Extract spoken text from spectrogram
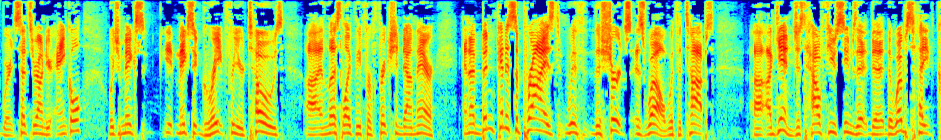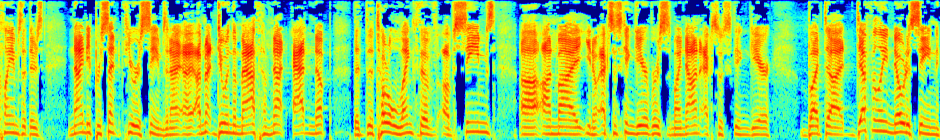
where it sets around your ankle, which makes it makes it great for your toes uh, and less likely for friction down there. And I've been kind of surprised with the shirts as well, with the tops. Uh, again, just how few seams. The, the, the website claims that there's 90% fewer seams, and I, am not doing the math. I'm not adding up the, the total length of, of seams uh, on my you know XO Skin gear versus my non XO Skin gear, but uh, definitely noticing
